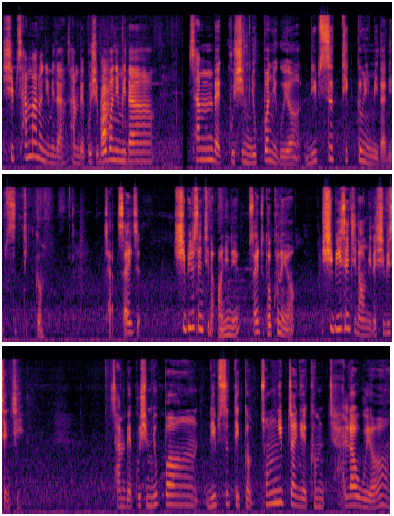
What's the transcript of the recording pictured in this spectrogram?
13만원입니다. 395번입니다. 396번이고요. 립스틱금입니다. 립스틱금. 자, 사이즈 11cm 나 아니네요. 사이즈 더 크네요. 12cm 나옵니다. 12cm. 396번 립스틱금 속립장에 금 잘 나오고요.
